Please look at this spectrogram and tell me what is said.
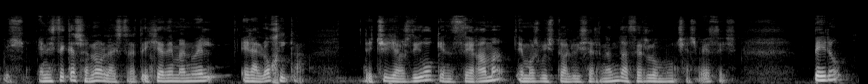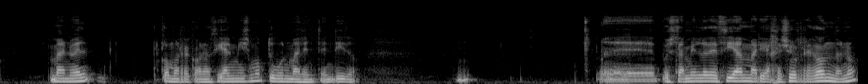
pues en este caso no, la estrategia de Manuel era lógica. De hecho, ya os digo que en Cegama hemos visto a Luis Hernando hacerlo muchas veces. Pero Manuel, como reconocía él mismo, tuvo un malentendido. Eh, pues también lo decía María Jesús Redondo, ¿no?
